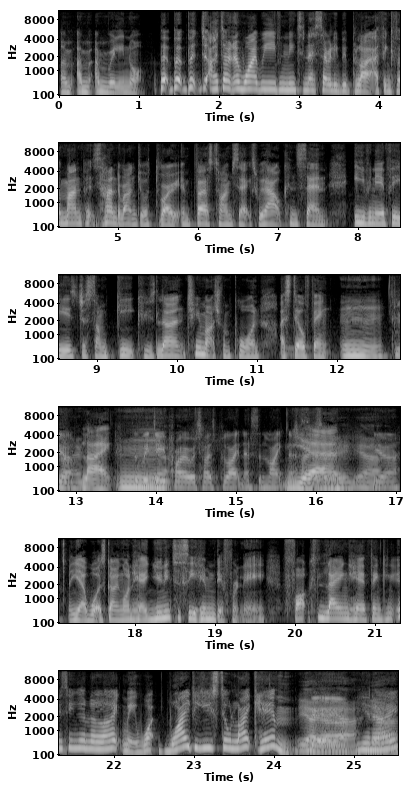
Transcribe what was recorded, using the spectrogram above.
I'm, I'm, I'm really not. But, but, but I don't know why we even need to necessarily be polite. I think if a man puts his hand around your throat in first time sex without consent, even if he is just some geek who's learned too much from porn, I still think, mm, Yeah. like, mm, we do prioritize politeness and likeness. Yeah. actually. Yeah. Yeah. yeah, what is going on here? You need to see him differently. Fuck laying here thinking, is he gonna like me? What? Why do you still like him? Yeah, yeah, yeah. You know? yeah.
